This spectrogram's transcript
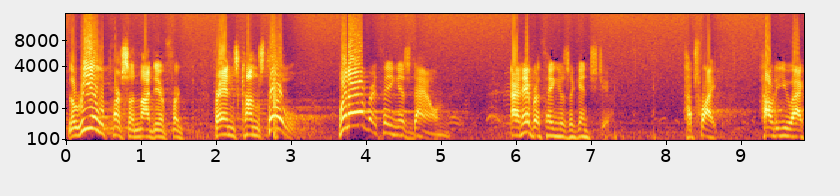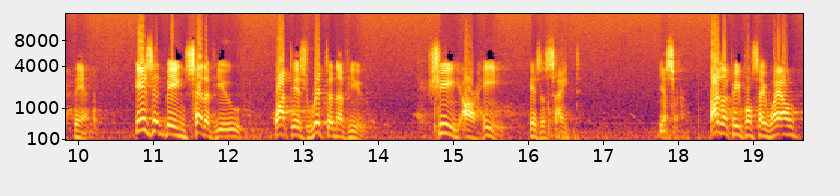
The real person, my dear friends, comes through when everything is down and everything is against you. That's right. How do you act then? Is it being said of you what is written of you? She or he is a saint. Yes, sir. Other people say, well,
